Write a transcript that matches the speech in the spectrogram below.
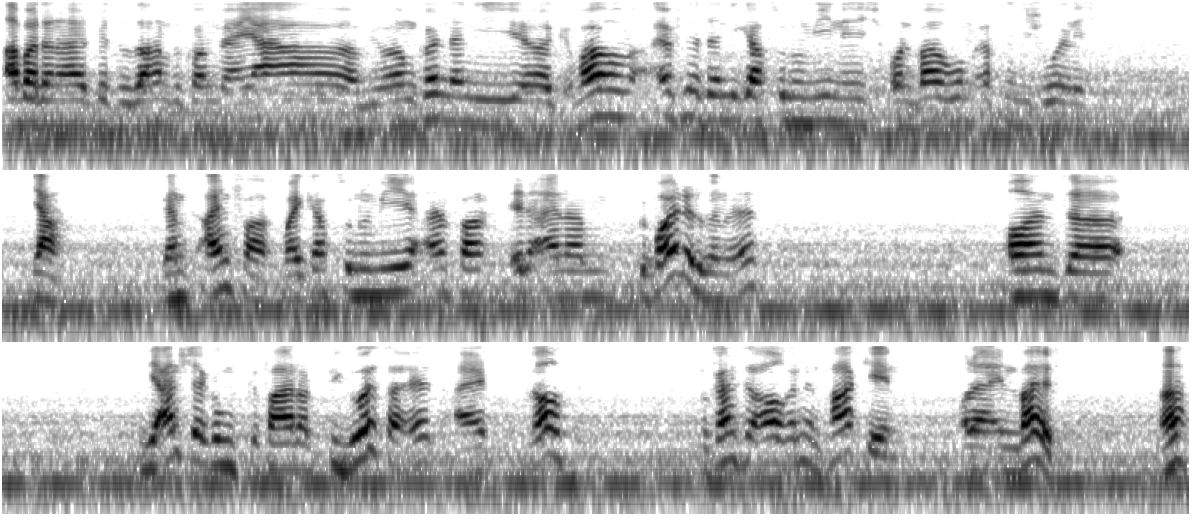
Aber dann halt mit so Sachen zu kommen, ja, warum können denn die, äh, warum öffnet denn die Gastronomie nicht und warum öffnen die Schulen nicht? Ja, ganz einfach, weil Gastronomie einfach in einem Gebäude drin ist und äh, die Ansteckungsgefahr dort viel größer ist als draußen. Du kannst ja auch in den Park gehen oder in den Wald. Ne?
